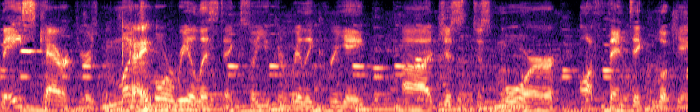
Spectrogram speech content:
base characters much Okay. more realistic, so you can really create uh, just just more authentic looking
